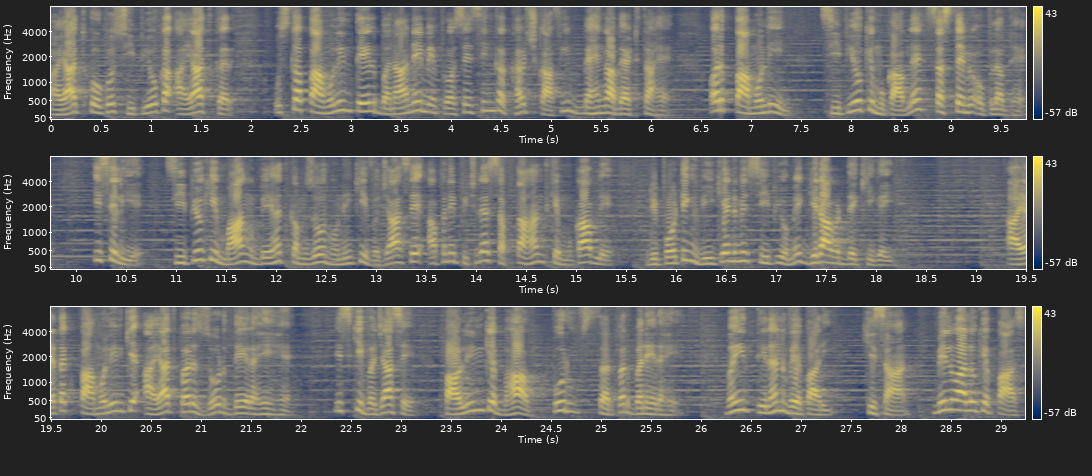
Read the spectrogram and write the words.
आयातकों को सीपीओ का आयात कर उसका पामोलिन तेल बनाने में प्रोसेसिंग का खर्च काफ़ी महँगा बैठता है और पामोलिन सीपीओ के मुकाबले सस्ते में उपलब्ध है। इसलिए सीपीओ की मांग बेहद कमज़ोर होने की वजह से अपने पिछले सप्ताहांत के मुकाबले रिपोर्टिंग वीकेंड में सीपीओ में गिरावट देखी गई। आयातक पामोलिन के आयात पर ज़ोर दे रहे हैं। इसकी वजह से पामोलिन के भाव पूर्व स्तर पर बने रहे। वहीं तिलहन व्यापारी किसान मिल वालों के पास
